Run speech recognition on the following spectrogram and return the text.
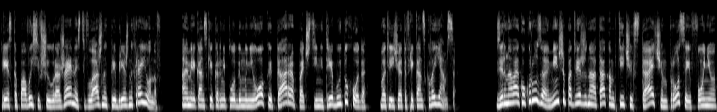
резко повысившие урожайность влажных прибрежных районов. А американские корнеплоды маниок и тара почти не требуют ухода, в отличие от африканского ямса. Зерновая кукуруза меньше подвержена атакам птичьих стай, чем проса и фонио.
